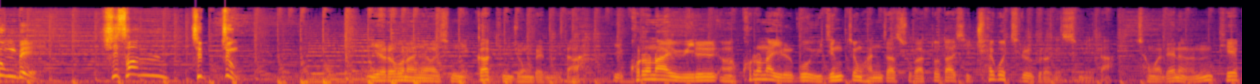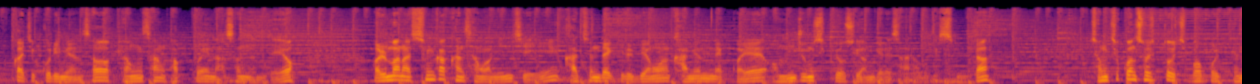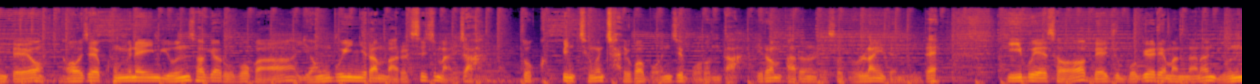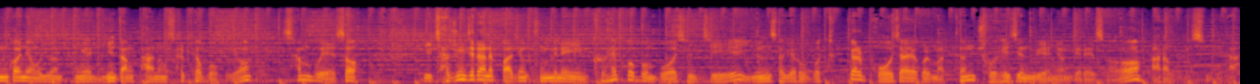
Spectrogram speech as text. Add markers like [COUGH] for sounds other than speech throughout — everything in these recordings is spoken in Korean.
김종배 시선 집중 여러분 안녕하십니까 김종배입니다. 이 코로나1 어, 코로나 19 위중증 환자 수가 또다시 최고치를 그러겠습니다. 청와대는 TF까지 꾸리면서 병상 확보에 나섰는데요. 얼마나 심각한 상황인지 가천대 길병원 감염내과의 엄중식 교수 연결해서 알아보겠습니다. 정치권 소식도 짚어볼 텐데요. 어제 국민의힘 윤석열 후보가 영부인이란 말을 쓰지 말자. 또 극빈층은 자유가 뭔지 모른다. 이런 발언을 해서 논란이 됐는데 2부에서 매주 목요일에 만나는 윤건영 의원 등의 민주당 반응 살펴보고요. 3부에서 이 자중질환에 빠진 국민의힘 그 해법은 무엇일지 윤석열 후보 특별 보호자 역을 맡은 조혜진 의원 연결해서 알아보겠습니다.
